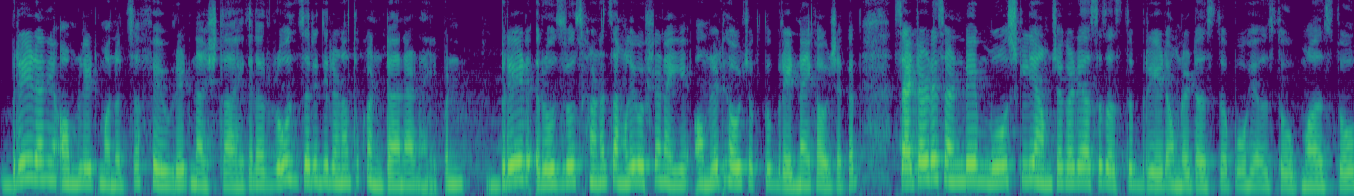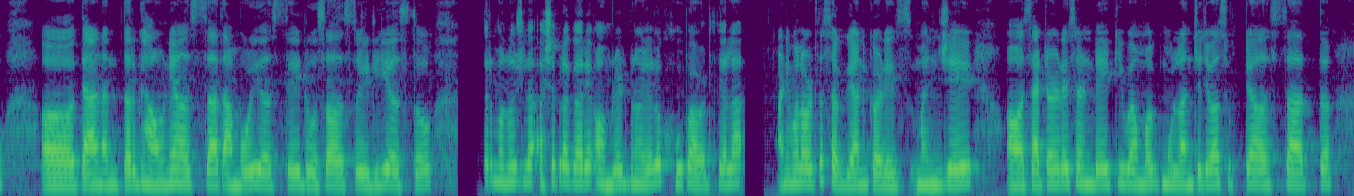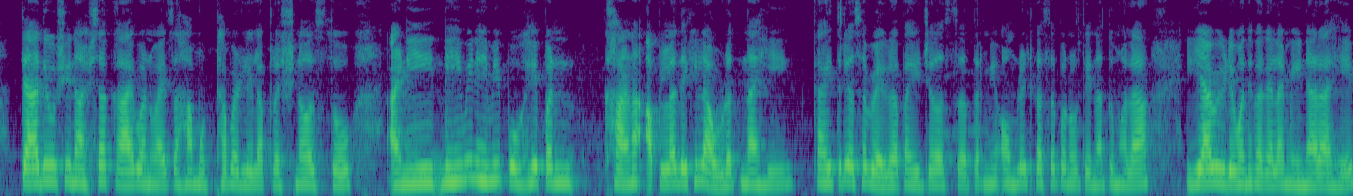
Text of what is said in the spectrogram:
Bread आणि omelette मनोजचा favourite नाश्ता आहे. त्याला रोज जरी दिला ना तो कंटाळणार नाही. पण ब्रेड रोज रोज खाणं चांगली गोष्ट नाही आहे ऑमलेट खाऊ शकतो ब्रेड नाही खाऊ शकत. सॅटर्डे संडे मोस्टली आमच्याकडे असंच असतं. ब्रेड ऑमलेट असतं पोहे असतो उपमा असतो. त्यानंतर घावण्या असतात आंबोळी असते डोसा असतो इडली असतो. तर मनोजला अशा प्रकारे ऑमलेट बनवलेलं खूप आवडतं. त्याला आणि मला वाटतं सगळ्यांकडेच. म्हणजे सॅटर्डे संडे किंवा मग मुलांच्या जेव्हा सुट्ट्या असतात त्या दिवशी नाश्ता काय बनवायचा हा मोठा पडलेला प्रश्न असतो. आणि नेहमी नेहमी पोहे पण खाणं आपल्याला देखील आवडत नाही. काहीतरी असं वेगळं पाहिजे असतं. तर मी ऑमलेट कसं बनवते ना तुम्हाला या व्हिडिओमध्ये बघायला मिळणार आहे.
